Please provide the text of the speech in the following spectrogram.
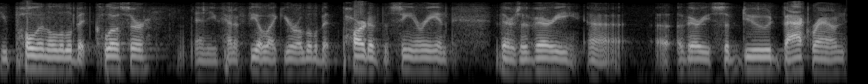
You pull in a little bit closer, and you kind of feel like you're a little bit part of the scenery. And there's a very uh, a, very subdued background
